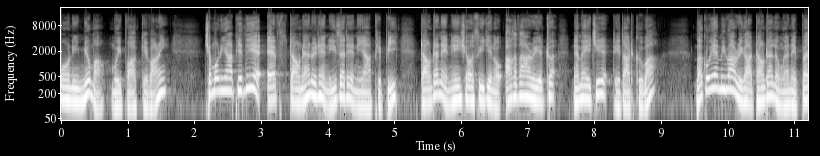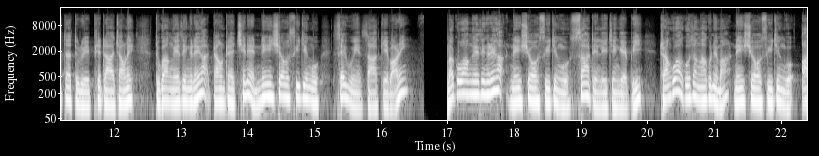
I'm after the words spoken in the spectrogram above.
မိုနီမြို့မှာမွေးဖွားခဲ့ပါတယ်။ဂျမိုနီဟာပြင်သစ်ရဲ့ F တောင်တန်းတွေနဲ့နှီးစပ်တဲ့နေရာဖြစ်ပြီးတောင်တန်းနဲ့နင်းလျှောစီးခြင်းတို့အာကစားတွေအတွက်နာမည်ကြီးတဲ့ဒေသတစ်ခုပါ။မက်ကိုရဲ့မိဘတွေကတောင်တက်လုပ်ငန်းနဲ့ပတ်သက်သူတွေဖြစ်တာကြောင့်လေသူကငယ်စဉ်ကတည်းကတောင်တက်ချင်းနဲ့နင်းလျှောစီးခြင်းကိုစိတ်ဝင်စားခဲ့ပါတယ်။မက်ကိုဟာငယ်စဉ်ကတည်းကနေလျှောစီးခြင်းကိုစတင်လေ့ကျင့်ခဲ့ပြီး1995ခုနှစ်မှာနေလျှောစီးခြင်းကိုအာ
